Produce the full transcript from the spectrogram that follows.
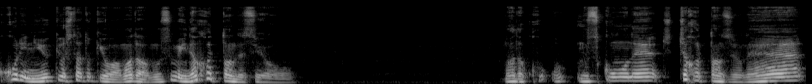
ここに入居した時はまだ娘いなかったんですよ。まだ息子もねちっちゃかったんですよね。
